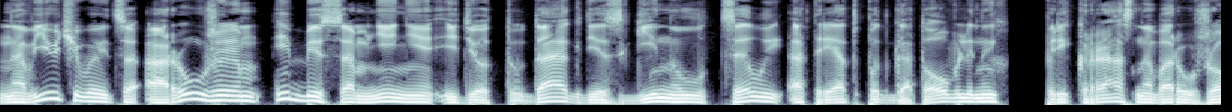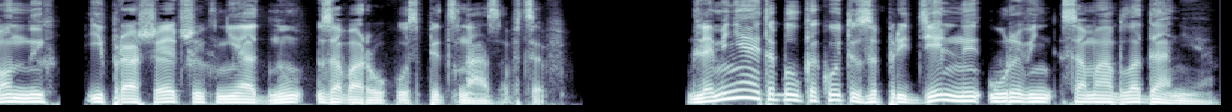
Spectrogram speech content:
навьючивается оружием и без сомнения идет туда, где сгинул целый отряд подготовленных, прекрасно вооруженных и прошедших не одну заваруху спецназовцев. Для меня это был какой-то запредельный уровень самообладания.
